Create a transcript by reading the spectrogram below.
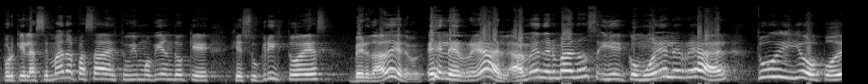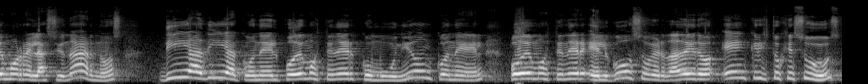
porque la semana pasada estuvimos viendo que Jesucristo es verdadero, Él es real, amén hermanos, y como Él es real, tú y yo podemos relacionarnos día a día con Él, podemos tener comunión con Él, podemos tener el gozo verdadero en Cristo Jesús,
